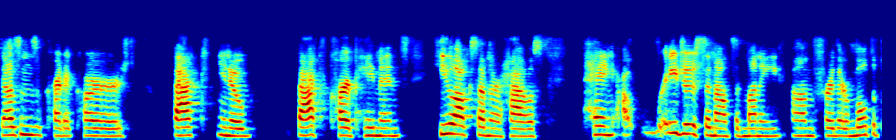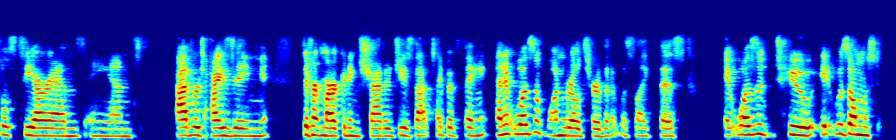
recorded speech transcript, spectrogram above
dozens of credit cards, back, you know, back car payments, HELOCs on their house, paying outrageous amounts of money um, for their multiple CRMs and advertising, different marketing strategies, that type of thing. And it wasn't one realtor that it was like this. It wasn't two, it was almost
